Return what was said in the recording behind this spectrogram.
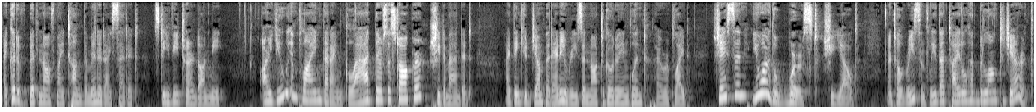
I could have bitten off my tongue the minute I said it. Stevie turned on me. Are you implying that I'm glad there's a stalker? she demanded. I think you'd jump at any reason not to go to England, I replied. Jason, you are the worst, she yelled. Until recently, that title had belonged to Jareth.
